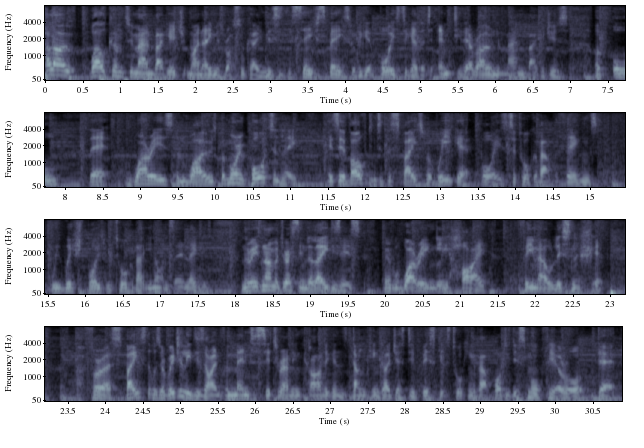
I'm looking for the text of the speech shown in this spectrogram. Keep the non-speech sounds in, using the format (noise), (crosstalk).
Hello, welcome to Man Baggage. My name is Russell Kane. This is the safe space where we get boys together to empty their own man baggages of all their worries and woes, but more importantly, it's evolved into the space where we get boys to talk about the things we wish boys would talk about. You know what I'm saying, ladies? And the reason I'm addressing the ladies is we have a worryingly high female listenership for a space that was originally designed for men to sit around in cardigans dunking digestive biscuits talking about body dysmorphia or debt.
